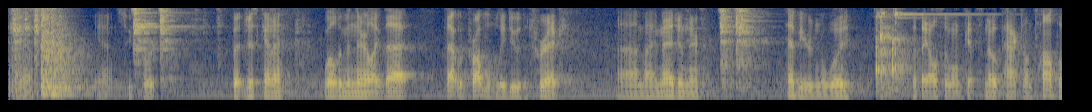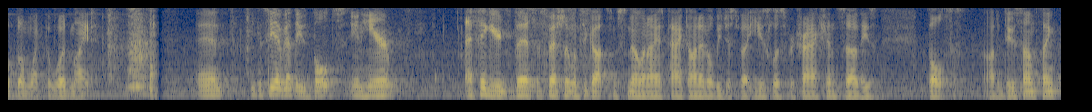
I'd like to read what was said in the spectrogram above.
Yeah, yeah it's too short. But just kind of weld them in there like that. That would probably do the trick. Um, I imagine they're heavier than the wood, but they also won't get snow packed on top of them like the wood might. And you can see I've got these bolts in here. I figured this, especially once it got some snow and ice packed on it, it'll be just about useless for traction, so these bolts ought to do something.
